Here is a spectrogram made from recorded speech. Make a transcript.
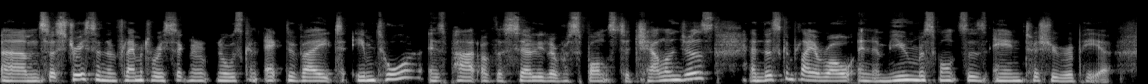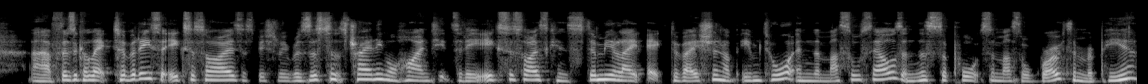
Um, so stress and inflammatory signals can activate mTOR as part of the cellular response to challenges, and this can play a role in immune responses and tissue repair. Uh, physical activity, so exercise, especially resistance training or high intensity exercise can stimulate activation of mTOR in the muscle cells and this supports the muscle growth and repair.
